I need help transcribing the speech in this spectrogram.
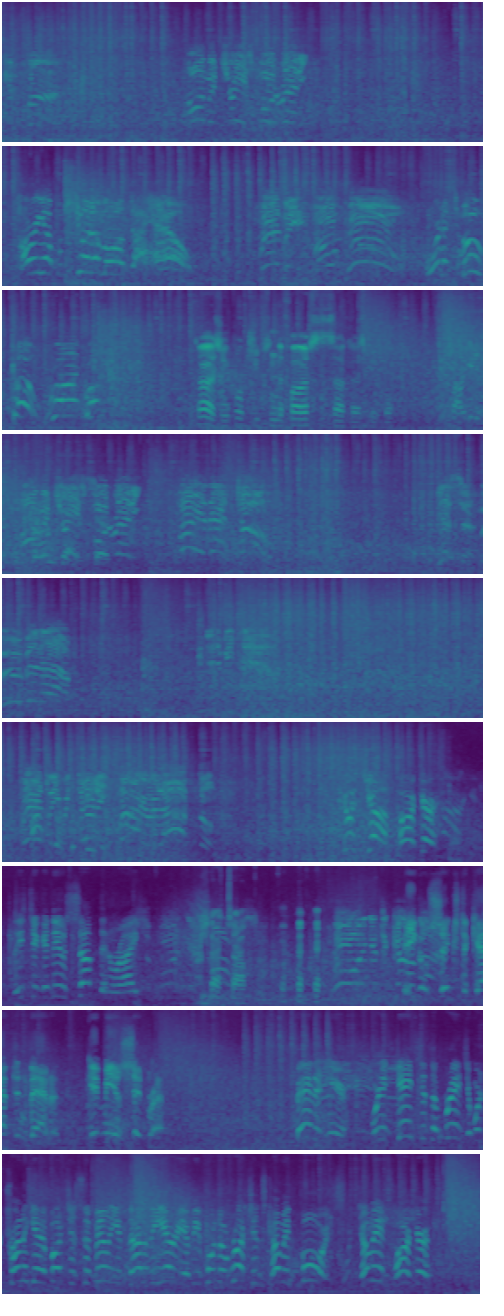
confirmed. Transport ready. Hurry up and shoot them all to hell! Bradley, roll, roll. We're in a two, go! Run! Run! Guys, you've got troops in the forest. Sarcas people. Target is sir. transport ready. Fire that tow. Yes, sir. Moving out. Enemy down. Bradley, returning fire at hostile. Good job, Parker! At least you can do something right. Shut up. Rolling into combat. Eagle 6 to Captain Bannon. Give me a sit rep. Bannon here. We're engaged at the bridge and we're trying to get a bunch of civilians out of the area before the Russians come in force. Come in, Parker.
